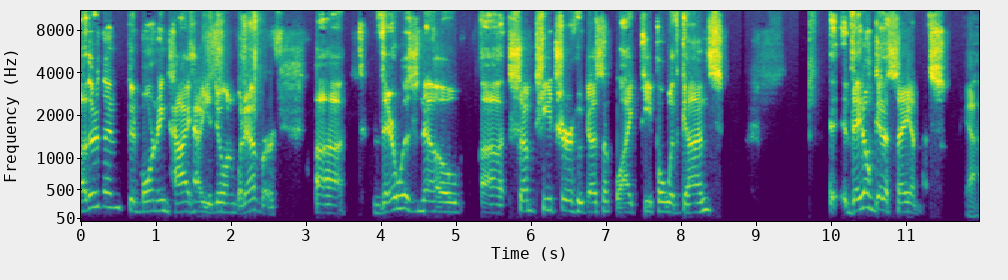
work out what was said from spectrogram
Other than good morning, hi, how you doing, whatever. Uh, there was no uh, some teacher who doesn't like people with guns. They don't get a say in this. Yeah.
